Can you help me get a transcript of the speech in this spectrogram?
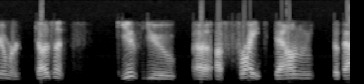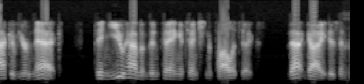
Schumer, doesn't give you a, a fright down the back of your neck, then you haven't been paying attention to politics. that guy is an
